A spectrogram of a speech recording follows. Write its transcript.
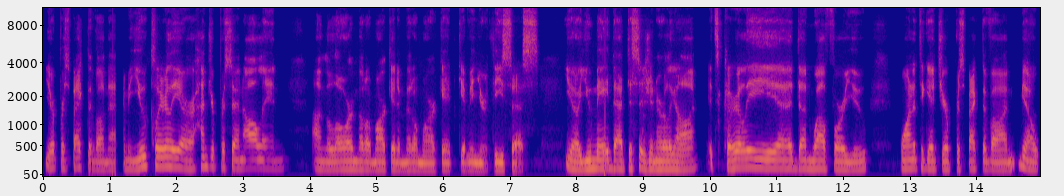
your perspective on that. I mean, you clearly are 100% all in on the lower middle market and middle market, given your thesis you know you made that decision early on. It's clearly uh, done well for you. Wanted to get your perspective on you know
